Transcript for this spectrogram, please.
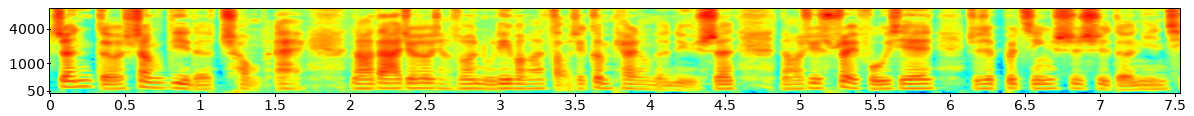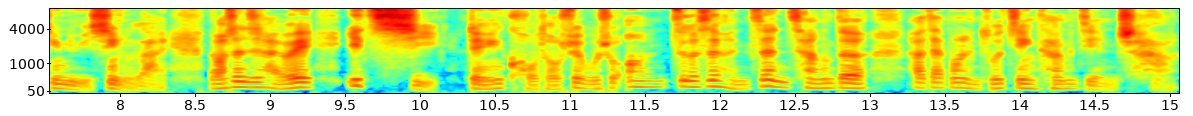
争得上帝的宠爱，然后大家就会想说，努力帮他找一些更漂亮的女生，然后去说服一些就是不经世事的年轻女性来，然后甚至还会一起。等于口头说服说，哦，这个是很正常的，他在帮你做健康检查，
